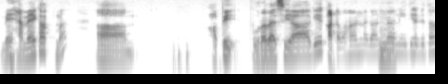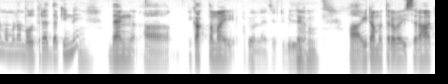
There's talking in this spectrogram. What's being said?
මේ හැම එකක්ම අපි පුරවැසියාගේ කටවහන්න ගන්න. නීතිහටිත මනම් බෞතරයක් දකින්නේ. දැන් එකක් තමයි අපි ඔන්ලයින් සිටි බිල්ල ඊට අමතරව ඉස්සරහට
